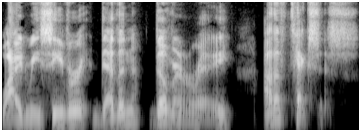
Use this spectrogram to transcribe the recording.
wide receiver Devin Duvernay out of Texas.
